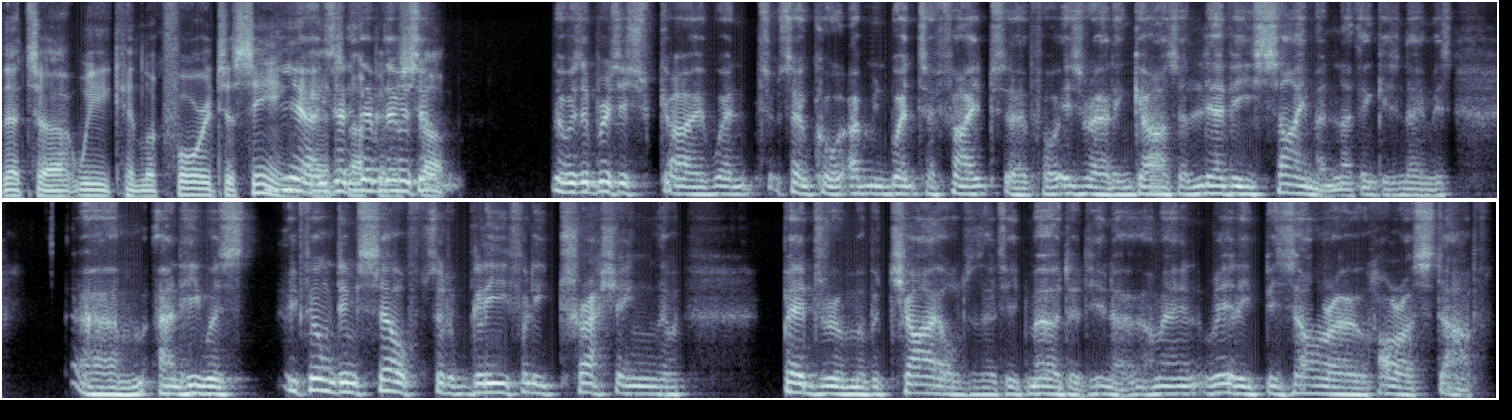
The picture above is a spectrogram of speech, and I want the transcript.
that uh, we can look forward to seeing. Yeah, exactly. There, there, was a there was a British guy went so called I mean went to fight uh, for Israel in Gaza. Levy Simon, I think his name is, um, and he was he filmed himself sort of gleefully trashing the bedroom of a child that he'd murdered. You know, I mean, really bizarro horror stuff.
